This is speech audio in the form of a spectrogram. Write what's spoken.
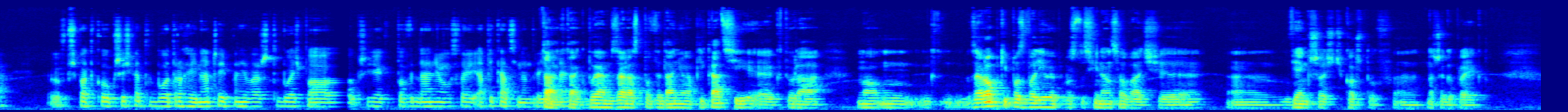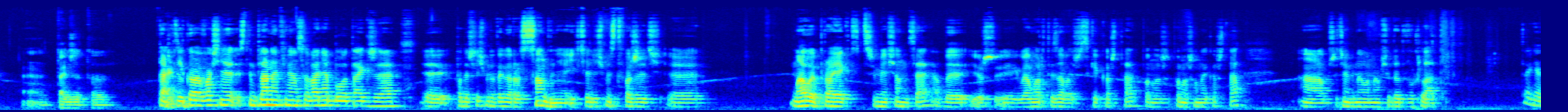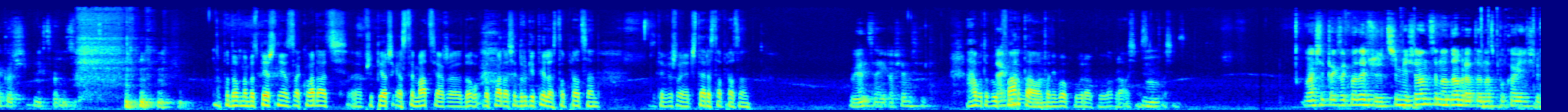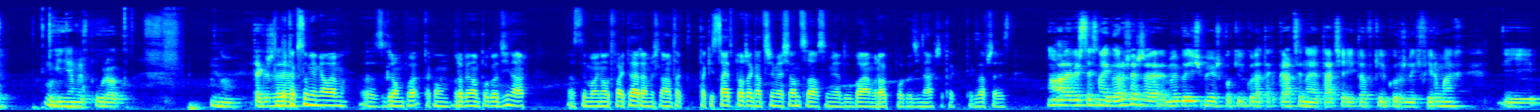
W przypadku Krzyśka to było trochę inaczej, ponieważ ty byłeś po, Krzysiek, po wydaniu swojej aplikacji na Androidzie. Tak, tak. Byłem zaraz po wydaniu aplikacji, e, która no, zarobki pozwoliły po prostu sfinansować większość kosztów e, naszego projektu. E, Także to Tak, tylko właśnie z tym planem finansowania było tak, że y, podeszliśmy do tego rozsądnie i chcieliśmy stworzyć y, mały projekt w trzy miesiące, aby już jakby amortyzować wszystkie koszta, ponos ponoszone koszta, a przeciągnęło nam się do dwóch lat. Tak jakoś nie chcąc. No, podobno bezpiecznie jest zakładać e, przy pierwszych estymacjach, że do, dokłada się drugie tyle, 100%. Tutaj wyszło je 400%. Więcej, 800. Aha, bo to był Tak, kwartał, no. to nie było pół roku. Dobra, 800, No. 800. Właśnie tak zakładać, że trzy miesiące, no dobra, to na spokojnie się uwiniemy w pół roku. No, także... To tak w sumie miałem e, z grą po, taką robioną po godzinach, e, z tym moim Outfighterem. Myślałem, tak, taki side project na 3 miesiące, a w sumie dłubałem rok po godzinach, że tak, tak zawsze jest. No ale wiesz co jest najgorsze, że my byliśmy już po kilku latach pracy na etacie i to w kilku różnych firmach i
